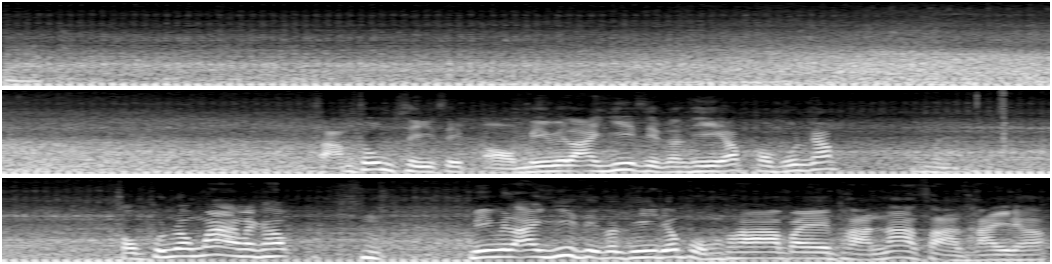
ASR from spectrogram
นี่ครับสามทุ่มสี่สิบอ๋อมีเวลา20นาทีครับ ขอบคุณครับ ขอบคุณมากๆเลยครับ มีเวลา20นาทีเดี๋ยวผมพาไปผ่านหน้าสาไทยนะครับ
